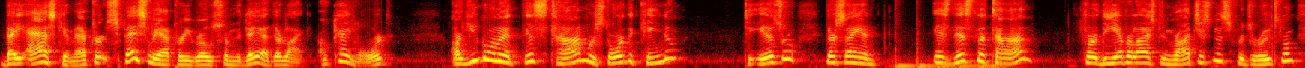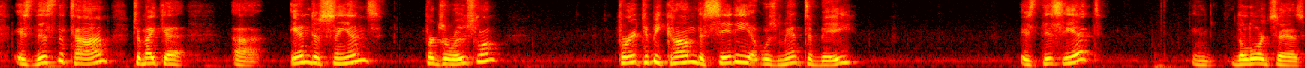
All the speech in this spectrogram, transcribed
They ask him after especially after he rose from the dead, they're like, "Okay, Lord, are you going to at this time restore the kingdom to Israel?" They're saying, "Is this the time for the everlasting righteousness for Jerusalem? Is this the time to make a uh, end of sins for Jerusalem?" for it to become the city it was meant to be? Is this it? And the Lord says,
